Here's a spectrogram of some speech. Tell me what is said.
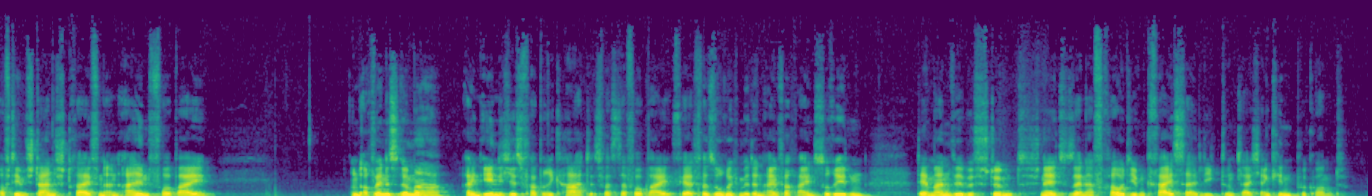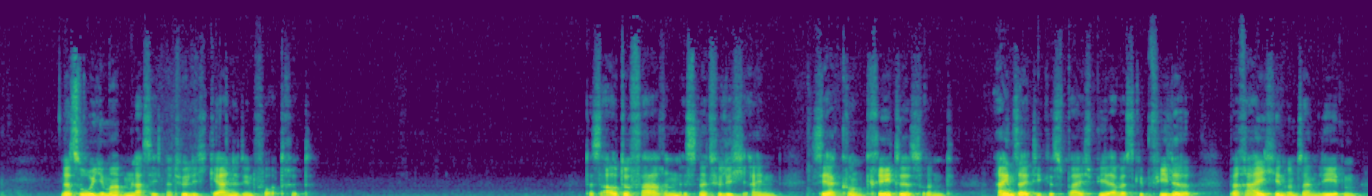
auf dem Standstreifen an allen vorbei, und auch wenn es immer ein ähnliches Fabrikat ist, was da vorbeifährt, versuche ich mir dann einfach einzureden, der Mann will bestimmt schnell zu seiner Frau, die im Kreissaal liegt und gleich ein Kind bekommt. Na, so jemandem lasse ich natürlich gerne den Vortritt. Das Autofahren ist natürlich ein sehr konkretes und einseitiges Beispiel, aber es gibt viele Bereiche in unserem Leben,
